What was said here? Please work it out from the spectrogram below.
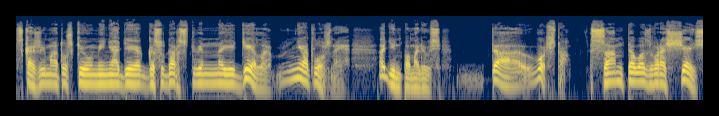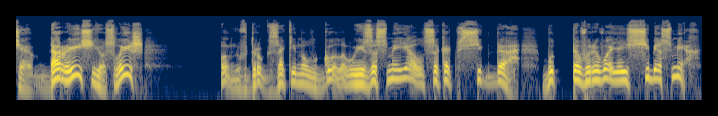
«Скажи, матушке, у меня де государственное дело, неотложное. Один помолюсь. Да, вот что. Сам-то возвращайся, да рысью, слышь?» Он вдруг закинул голову и засмеялся, как всегда, будто вырывая из себя смех.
